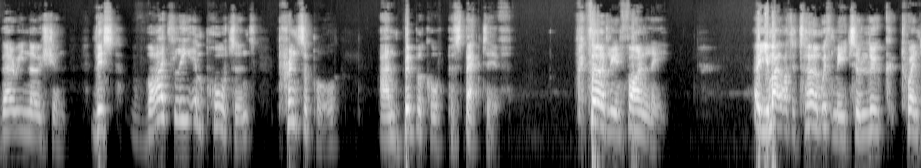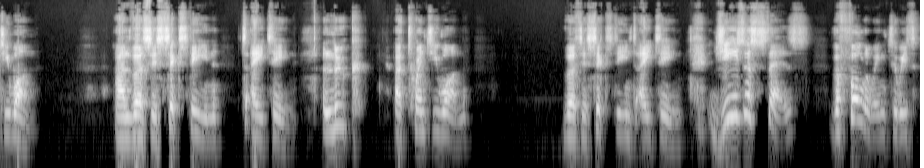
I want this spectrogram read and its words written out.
very notion, this vitally important principle and biblical perspective. Thirdly and finally, uh, you might like to turn with me to Luke 21 and verses 16 to 18. Luke uh, 21 verses 16 to 18. Jesus says the following to his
